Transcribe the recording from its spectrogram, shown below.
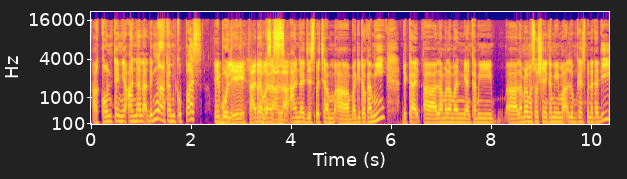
uh, Konten yang anda nak dengar Kami kupas Eh, boleh. Tak ada anda, masalah. Anda just macam uh, Bagi tahu kami Dekat uh, laman-laman yang kami uh, Laman-laman sosial yang kami maklumkan sebentar tadi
